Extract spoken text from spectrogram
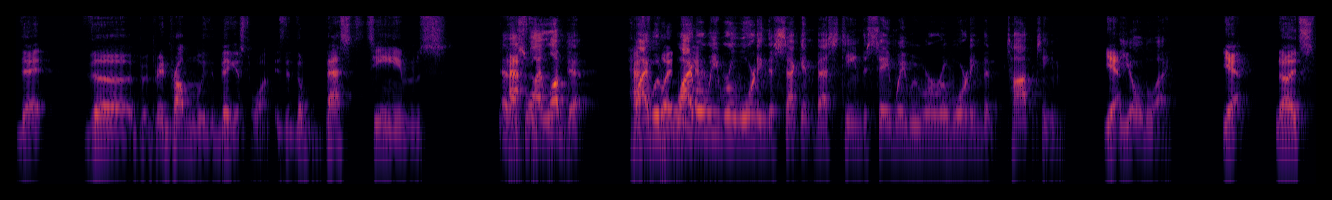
That the and probably the biggest one is that the best teams. Yeah, that's why I loved it. Why would why were we rewarding the second best team the same way we were rewarding the top team? Yeah, the old way. Yeah, no, it's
